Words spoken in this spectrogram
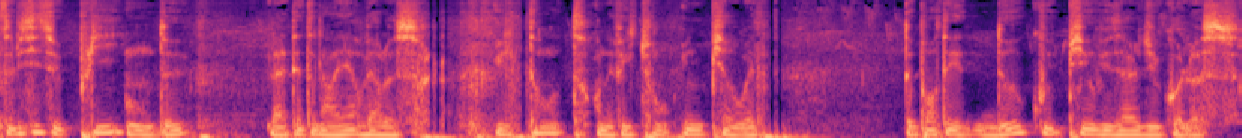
Celui-ci se plie en deux, la tête en arrière vers le sol. Il tente, en effectuant une pirouette, de porter deux coups de pied au visage du colosse.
